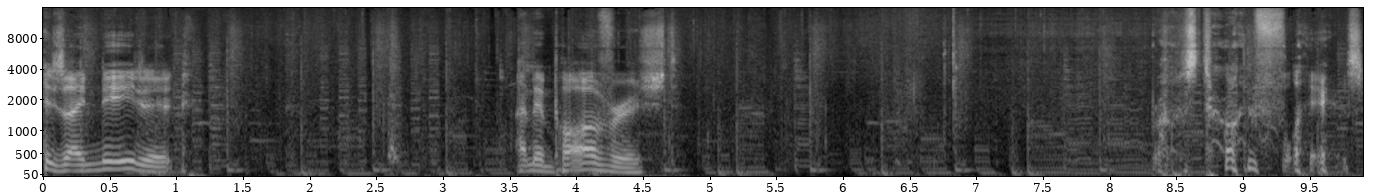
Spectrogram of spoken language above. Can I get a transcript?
Guys, I need it. I'm impoverished. Bro's throwing flares.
